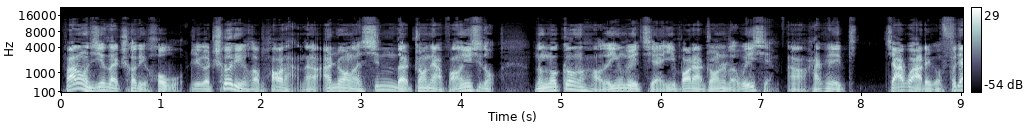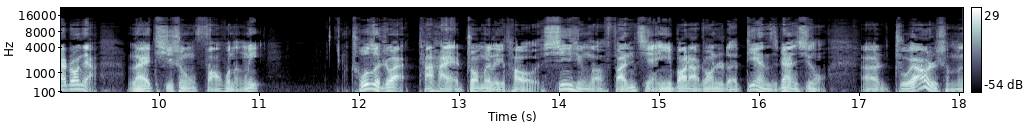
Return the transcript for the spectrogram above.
发动机在车体后部。这个车体和炮塔呢安装了新的装甲防御系统，能够更好的应对简易爆炸装置的威胁啊，还可以加挂这个附加装甲来提升防护能力。除此之外，它还装备了一套新型的反简易爆炸装置的电子战系统。呃，主要是什么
